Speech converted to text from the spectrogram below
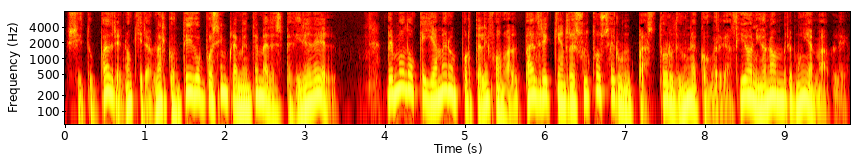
Si tu padre no quiere hablar contigo, pues simplemente me despediré de él. De modo que llamaron por teléfono al padre, quien resultó ser un pastor de una congregación y un hombre muy amable.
